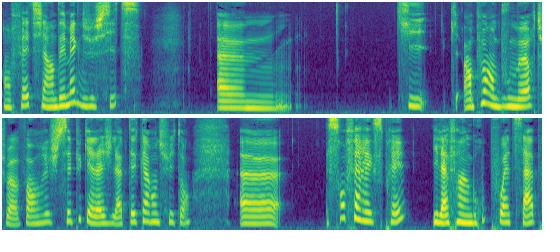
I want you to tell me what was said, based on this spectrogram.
En fait, il y a un des mecs du site euh, qui, qui, un peu un boomer, tu vois. Enfin, en vrai, je sais plus quel âge il a, peut-être 48 ans. Euh, sans faire exprès, il a fait un groupe WhatsApp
